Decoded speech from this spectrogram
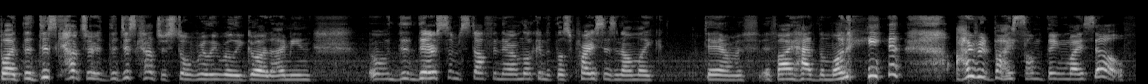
but the discounts are the discounts are still really really good. I mean, th there's some stuff in there. I'm looking at those prices and I'm like, damn, if, if I had the money, I would buy something myself.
